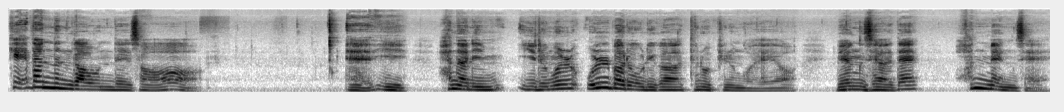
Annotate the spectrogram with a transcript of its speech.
깨닫는 가운데서 예, 이 하나님 이름을 올바로 우리가 드높이는 거예요. 맹세하되 헛맹세,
